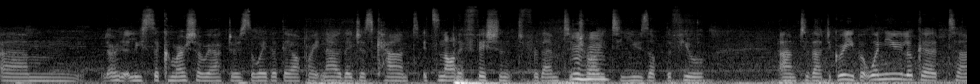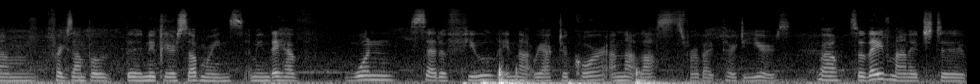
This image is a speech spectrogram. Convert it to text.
um, or at least the commercial reactors, the way that they operate now, they just can't. It's not efficient for them to try Mhm. to use up the fuel um, to that degree. But when you look at, um, for example, the nuclear submarines, I mean, they have one set of fuel in that reactor core, and that lasts for about 30 years. Wow. So they've managed to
